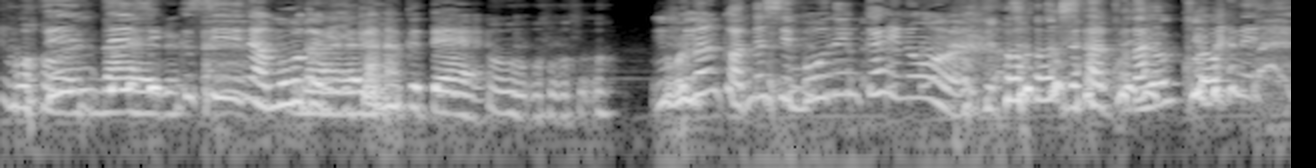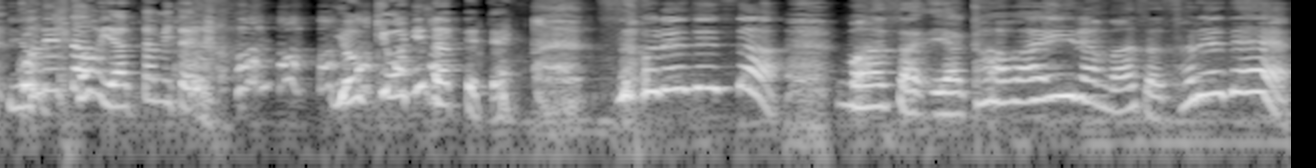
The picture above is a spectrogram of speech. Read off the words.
全然セックシーなモードにいかなくて、うんうんもうなんか私忘年会のちょっとした小だ 余興小ね小ネタをやったみたいな。余興になってて。それでさ、まあさ、いや、可愛いな、まあさ、それで、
